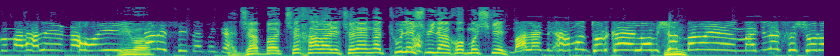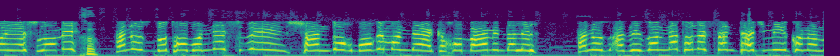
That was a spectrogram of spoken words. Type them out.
به مرحله نهایی نرسیده دیگه. عجب با چه خبره چرا انقدر طولش میدن؟ خب مشکل. بله همونطور که اعلام شد برای مجلس شورای اسلامی. خب. هنوز دو تا و نصف صندوق باقی مونده که خب به همین دلیل هنوز عزیزان نتونستن تجمیع کنن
